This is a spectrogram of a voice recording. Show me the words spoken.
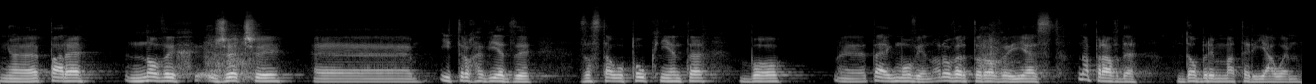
e, parę nowych rzeczy i trochę wiedzy zostało połknięte, bo e, tak jak mówię, no rower torowy jest naprawdę dobrym materiałem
